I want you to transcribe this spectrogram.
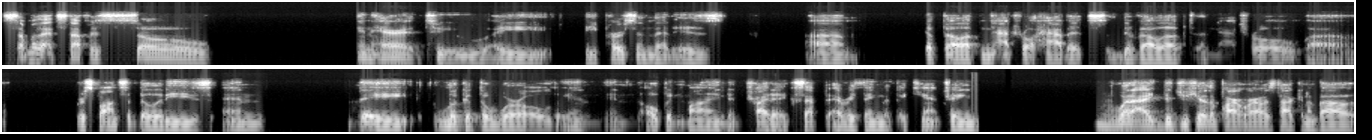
some of that stuff is so inherent to a a person that is um, developed natural habits, developed natural uh, responsibilities, and they look at the world in in open mind and try to accept everything that they can't change what I did you hear the part where I was talking about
